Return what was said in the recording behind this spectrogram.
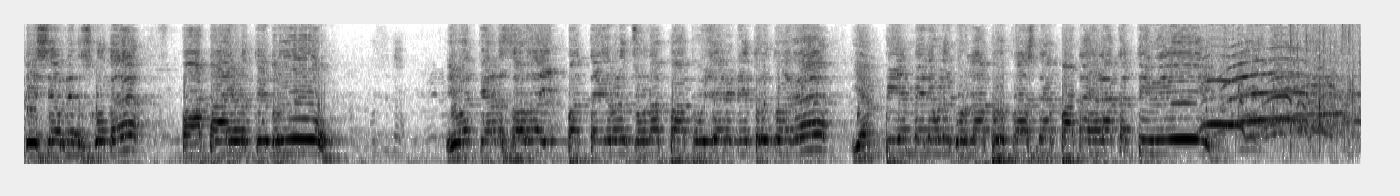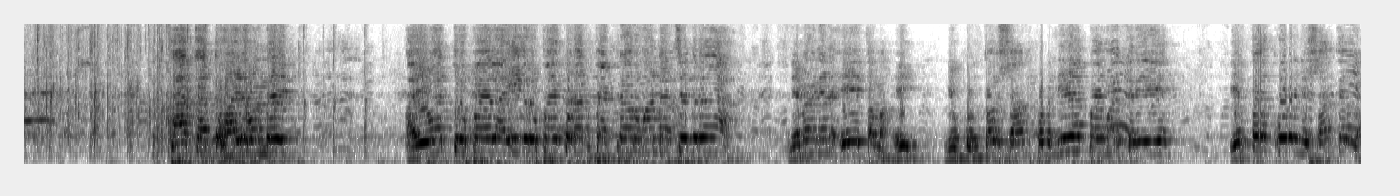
ಡಿ ಸಿ ಅವ್ರ ನಿಂದ್ರಿಸ್ಕೊಂಡ ಪಾಠ ಹೇಳ್ತಿದ್ರು. ಇವತ್ತೆರಡ್ ಸಾವಿರದ ಇಪ್ಪತ್ತೈದರೊಳಗೆ ಚುನಪ್ಪ ಪೂಜಾರಿ ನೇತೃತ್ವದಾಗ M P M L A Gurlapura ಕ್ರಾಸ್ನಾಗ ಪಾಠ ಹೇಳಾಕತ್ತೀವಿ. ತಾಕತ್ತು ಹೊಳ್ಳಿ ಬಂದೈತಿ. ಐವತ್ತು ರೂಪಾಯಿ ಐದು ರೂಪಾಯಿ ಕೊಡಕ್ ಫ್ಯಾಕ್ಟ್ರಿ ಅವ್ರು ಮಂಡ್ ಹಚ್ಚಿದ್ರ. ನಿಮಗ ನೆನ ಏ ತಮ್ಮ, ಏಯ್, ನೀವು ಕುಂತವ್ರು ಶಾಂತ ಕೊಡ್ರಿ. ನೀವ್ ಯಾಕೆ ಬಾಯ್ ಮಾಡ್ತೀರಿ? ಇರ್ತಾರ ಕೊಡ್ರಿ, ನೀವು ಶಾಂತ ಇಲ್ಲ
